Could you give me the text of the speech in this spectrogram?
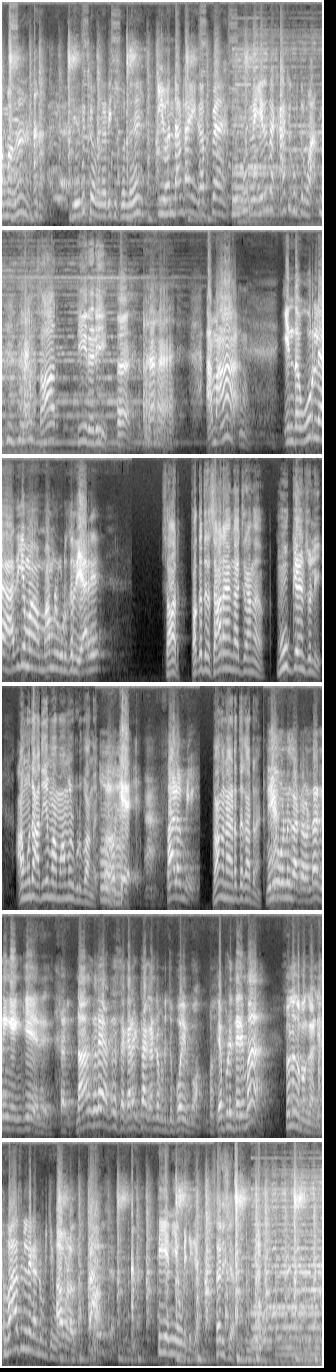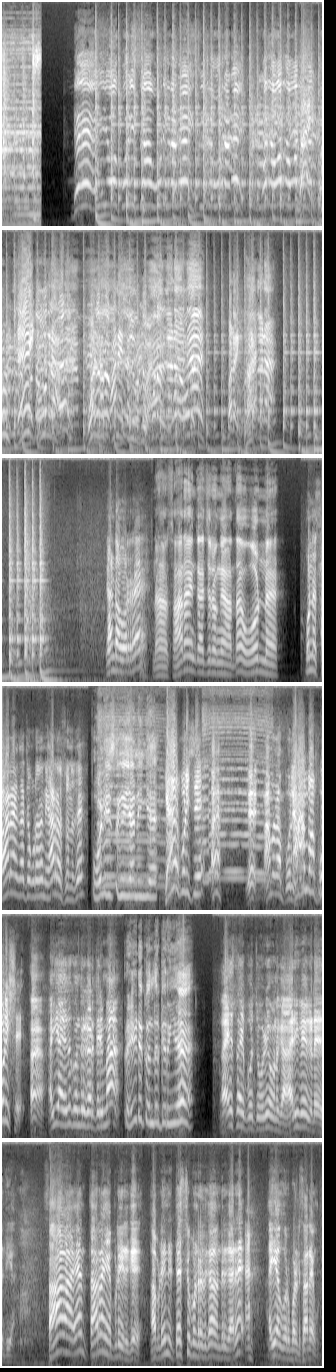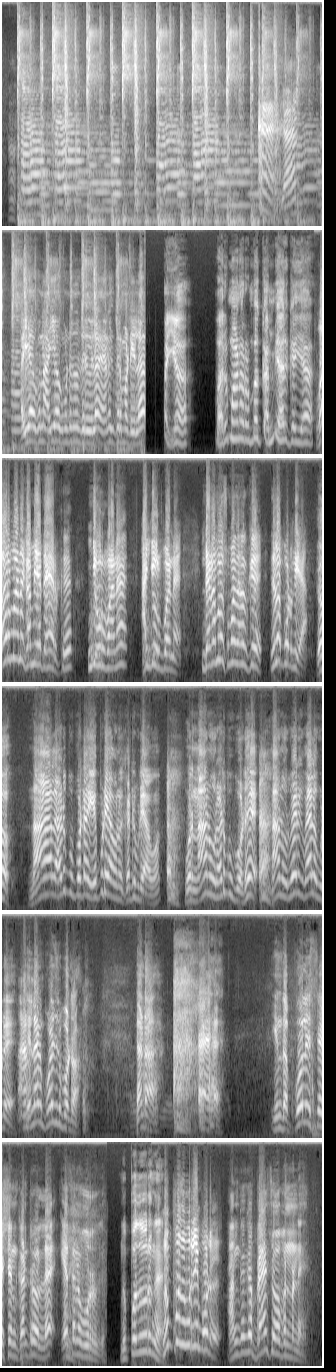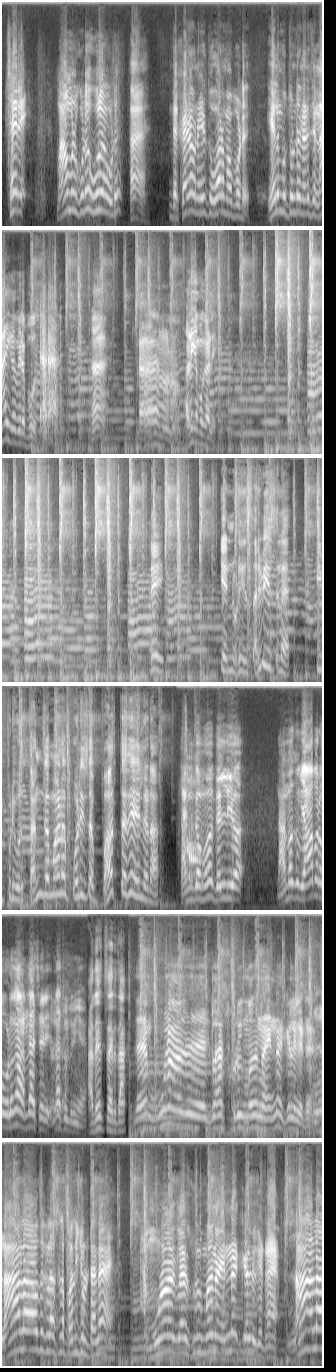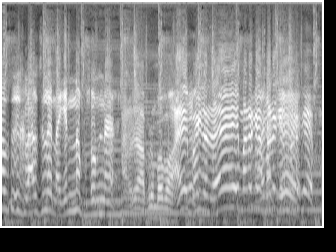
ஆமா. எதுக்கு அவன் அடிக்க சொன்னேன் இவன் தான்டா எங்க அப்பன். இவன் இருந்தா காட்டி கொடுத்துருவான். Sir tea ready. ஆமா இந்த ஊர்ல அதிகமா மாமூல் கொடுக்கறது யாரு? சார் பக்கத்துல சாராயம் காய்ச்சுறாங்க. மூக்கேன்னு சொல்லி அவங்க தான் அதிகமா மாமூல் கொடுப்பாங்க. ஓகே ஃபாலோ மீ வாங்க நான் இடத்த காட்டுறேன். நீ ஒண்ணும் காட்ட வேண்டாம் நீங்க இங்கேயே இரு. நாங்களே அட்ரஸ் கரெக்டா கண்டுபிடிச்சு போய்ப்போம் எப்படி தெரியுமா? சொல்லுங்க பங்காளி. வாசனையில கண்டுபிடிச்சிருவோம். அவ்வளவுதான். டிஎன்ஏ முடிச்சுக்க சரி. சார் ஐயோ போலீஸ்ரா ஓடுங்கடா விட்டு ஏன்டா ஓடுற? நான் சாராயம் காய்ச்சறவங்க அதான் ஓடுனேன். உன்னை சாராயம் காய்ச்ச கூடாதுன்னு யாரா சொன்னது? போலீஸுங்க நீங்க. யார் போலீஸ்? ஆமா போலீஸ். ஐயா எதுக்கு வந்திருக்காரு தெரியுமா? ரைடுக்கு வந்திருக்கிறீங்க. வயசாகி போச்சு ஒழிய உனக்கு அறிவே கிடையாதுயா. சாராயம் தரம் எப்படி இருக்கு? அப்படின்னு டெஸ்ட் பண்றதுக்காக வந்திருக்காரு. ஐயா ஒரு பாட்டு சாராயம் ஐயாவுக்குன்னா ஐயாவுக்கு மட்டும் தான் தெரியல எனக்கு தர மாட்டீங்களா? ஐயா வருமானம் ரொம்ப கம்மியா இருக்கு ஐயா. வருமானம் கம்மியா தான் இருக்கு. இங்க ஒரு பானை அங்க ஒரு பானை. இந்த இடம்லாம் சும்மா தான் இருக்கு. இதெல்லாம் போடுங்கயா யோ நாலு அடுப்பு போட்டா எப்படி அவனுக்கு கட்டுப்படி ஆகும்? ஒரு நானூறு அடுப்பு போடு நானூறு பேருக்கு வேலை கொடு. எல்லாரும் பொழைச்சிட்டு போட்டோம். ஏண்டா? இந்த போலீஸ் ஸ்டேஷன் கண்ட்ரோல்ல எத்தனை ஊர் இருக்கு? முப்பது ஊருங்க. முப்பது ஊர்லயும் போடு. அங்கங்க பிரான்ச் ஓபன் பண்ணு. சரி. மாமூல் கூட ஊருகா ஆ, இந்த கிழவனை எடுத்து ஓரமா போடு. எலும்பு துண்டு நினைச்சு நாய் கவிர போகுது ஆ, ஆ, அடிங்க மங்காளி டேய் என்னுடைய சர்வீஸ்ல இப்படி ஒரு தங்கமான போலீஸ பார்த்ததே இல்லடா. தங்கமோ வெள்ளியோ? நமக்கு வியாபாரம் ஒழுங்கா இருந்தா சரி. என்ன சொல்றீங்க? அதே சரிதான். இந்த மூணாவது கிளாஸ் குடிக்கும் போது நான் என்ன கேள்வி கேட்டேன்? நாலாவது கிளாஸ்ல பதில் சொல்லிட்டானே. மூணாவது கிளாஸ் குடிக்கும் போது நான் என்ன கேள்வி கேட்டேன்? நாலாவது கிளாஸ்ல நான் என்ன சொன்னேன்? அது அப்புறம் பாப்போம். ஏய் பைக் ஏய் மடக்கு மடக்கு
